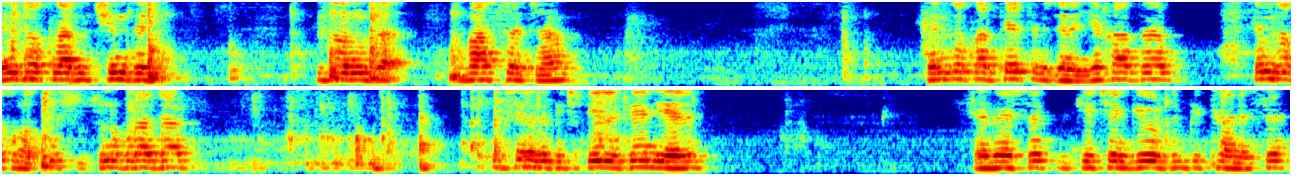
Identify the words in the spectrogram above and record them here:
Semizotlarını şimdi bidonumuza basacağım. Semizotları tertemizce yıkadım. Semizotuna turşusunu kuracağım. Bu sene de küçük değil deneyelim. Seversek geçen gördüm bir tanesi.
